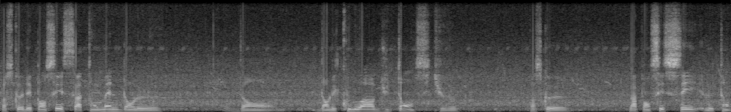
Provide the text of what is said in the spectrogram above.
Parce que les pensées, ça t'emmène dans, le, dans, dans les couloirs du temps, si tu veux. Parce que la pensée, c'est le temps.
